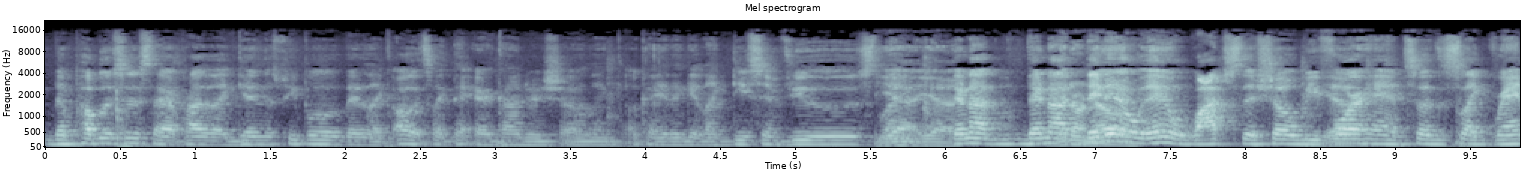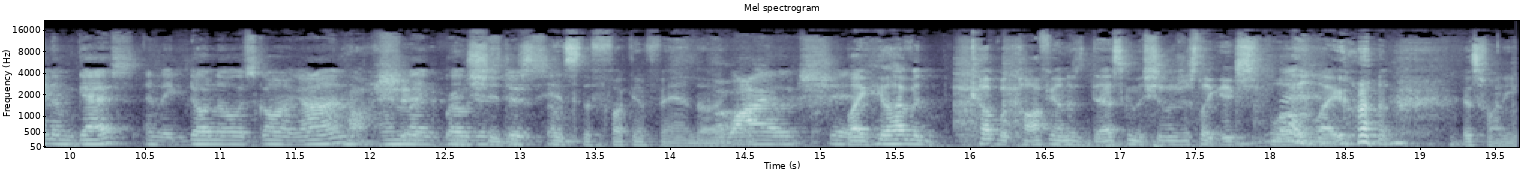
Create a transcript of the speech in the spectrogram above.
the publicists that are probably like getting this people, they're like, oh, it's like the Eric Andre show. Like, okay, they get like decent views. Like, Yeah, yeah. They're not. They're not. don't They, know. didn't. They didn't watch the show beforehand, so it's like random guests, and they don't know what's going on. Oh, and shit. like, bro, and just, shit just just some hits the fucking fan, dog. wild shit. Like he'll have a cup of coffee on his desk and the shit will just like explode. like it's funny.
